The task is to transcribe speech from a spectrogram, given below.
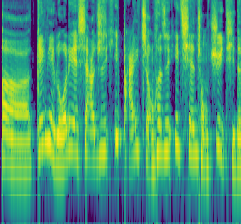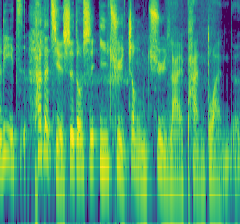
呃给你罗列下就是一百种或者一千种具体的例子，他的解释都是依据证据来判断的，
